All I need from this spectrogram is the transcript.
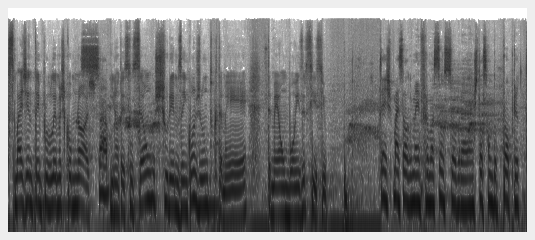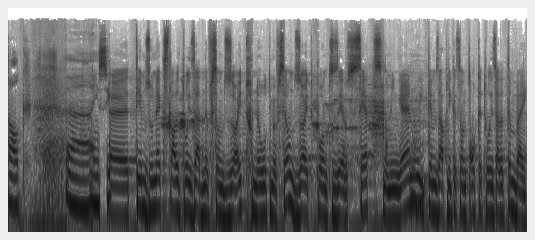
Se mais gente tem problemas como nós Sabe. e não tem solução, choremos em conjunto, que também é, também é um bom exercício. Tens mais alguma informação sobre a instalação do próprio Talk uh, em si? Uh, temos o Nextcloud atualizado na versão 18, na última versão, 18.07, se não me engano, uhum. e temos a aplicação Talk atualizada também.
